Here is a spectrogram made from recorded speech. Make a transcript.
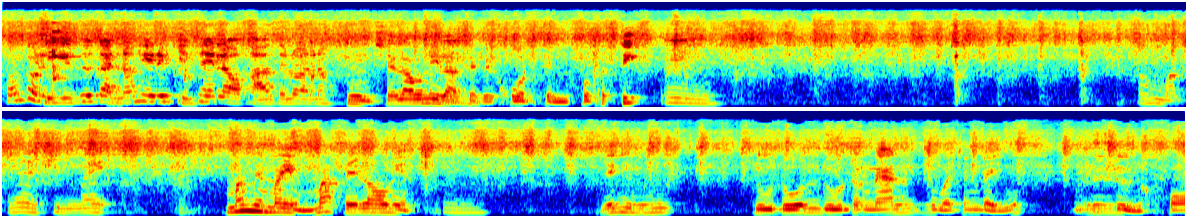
คนเกาหลีก็คือกันเนาะให้ได้กินใส่เหล้าขาวตลอดเนาะ อืมใช้เหล้านี่แหละแต่เป็นโคตรเป็นโคตรพลาสติก อืม ต้องหมักเนื้อชิมไว้มันใหม่ๆผมมากเลยเหล้าเนี่ยอืมเดี๋ยวนี้มันดูโดนดูทางนั้นดูว่าจังไดวะลื่นคอ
